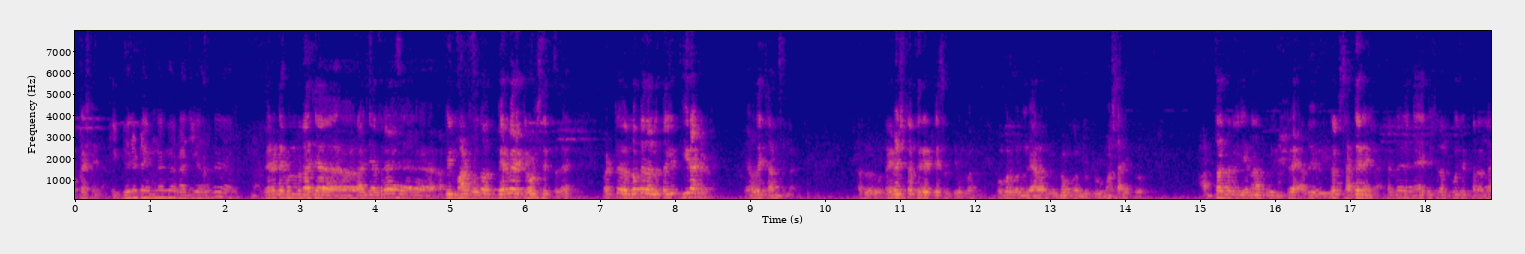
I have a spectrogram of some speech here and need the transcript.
ಅವಕಾಶ ಇಲ್ಲ. ಈಗ ಬೇರೆ ಟೈಮ್ನಾಗ ರಾಜಿ ಆದರೆ ಬೇರೆ ಟೈಮಲ್ಲೂ ರಾಜ ರಾಜ್ಯ ಆದರೆ ಅಪೀಲ್ ಮಾಡ್ಬೋದು. ಅದು ಬೇರೆ ಬೇರೆ ಗ್ರೌಂಡ್ಸ್ ಇರ್ತದೆ. ಬಟ್ ಲೋಕದಲ್ಲಿ ಅದಾಲತ್ತಲ್ಲಿ ತೀರಾ ಕಡಿಮೆ. ಯಾವುದೇ ಚಾನ್ಸ್ ಇಲ್ಲ. ಅದು ರೇರೆಸ್ಟ್ ರೇರ್ ಕೇಸ್ ಅಂತೀವಲ್ವ? ಒಬ್ಬರು ಬಂದು ಯಾರಾದರೂ ಇನ್ನೊಬ್ಬರು ಬಂದುಬಿಟ್ರು ಮೋಸ ಆಯಿತು. ಅಂಥದ್ರಲ್ಲಿ ಏನಾದರೂ ಇದ್ದರೆ ಅದು ಇರೋಕ್ಕೆ ಸಾಧ್ಯನೇ ಇಲ್ಲ. ಯಾಕಂದರೆ ನ್ಯಾಯಾಧೀಶರು ಅಲ್ಲಿ ಕೂತಿರ್ತಾರಲ್ಲ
